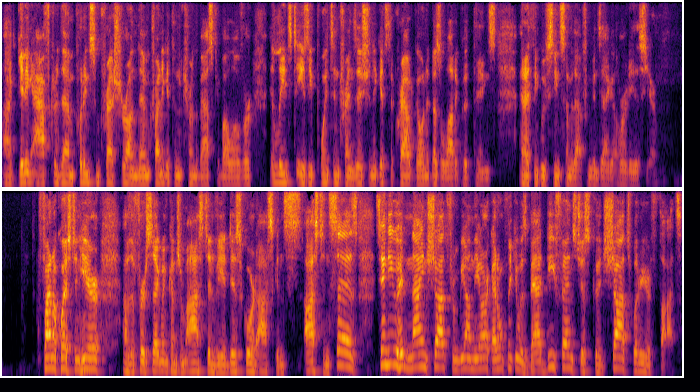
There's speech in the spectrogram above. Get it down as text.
uh, getting after them, putting some pressure on them, trying to get them to turn the basketball over. It leads to easy points in transition. It gets the crowd going. It does a lot of good things. And I think we've seen some of that from Gonzaga already this year. Final question here of the first segment comes from Austin via Discord. Austin, Austin says San Diego hit nine shots from beyond the arc. I don't think it was bad defense, just good shots. What are your thoughts?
